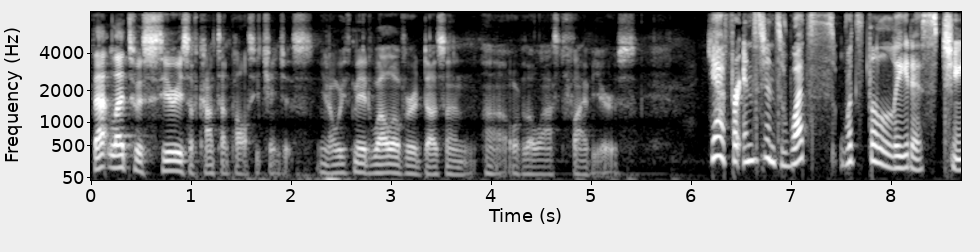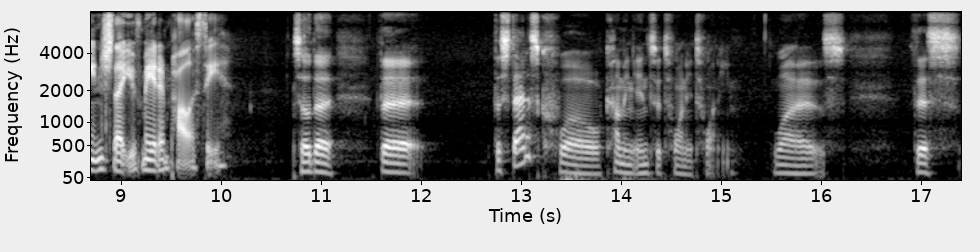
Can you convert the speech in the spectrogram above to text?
that led to a series of content policy changes. You know, we've made well over a dozen uh, over the last five years. Yeah. For instance, what's what's the latest change that you've made in policy? So the the the status quo coming into 2020 was this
